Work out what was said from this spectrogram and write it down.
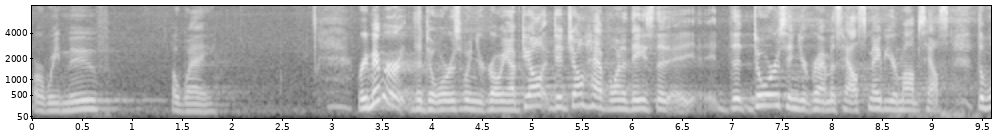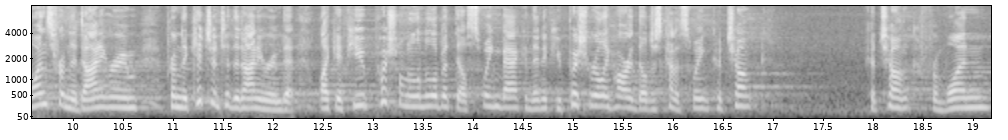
or we move away. Remember the doors when you're growing up? Did y'all, did y'all have one of these? The, the doors in your grandma's house, maybe your mom's house. The ones from the dining room, from the kitchen to the dining room, that, like, if you push on them a little bit, they'll swing back, and then if you push really hard, they'll just kind of swing ka-chunk ka-chunk from one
